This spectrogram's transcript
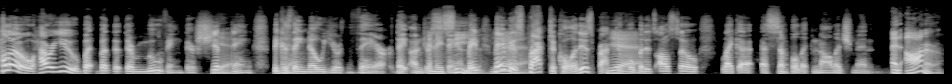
"Hello, how are you?" but but that they're moving, they're shifting because Yeah. they know you're there. They understand. see maybe, you. maybe it's practical. It is practical, Yeah. but it's also like a, a simple acknowledgement. An honor.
